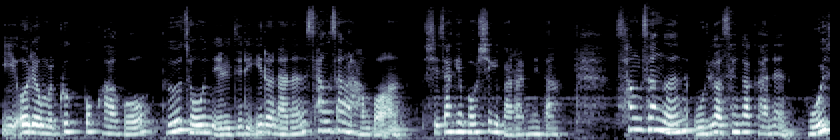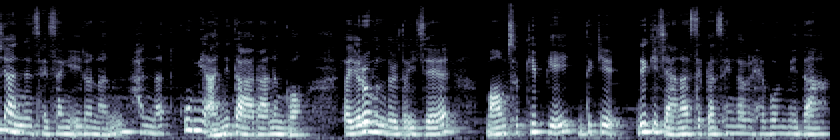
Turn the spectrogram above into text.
이 어려움을 극복하고 더 좋은 일들이 일어나는 상상을 한번 시작해 보시기 바랍니다. 상상은 우리가 생각하는 보이지 않는 세상에 일어나는 한낱 꿈이 아니다라는 거. 자, 여러분들도 이제 마음속 깊이 느끼, 느끼지 않았을까 생각을 해봅니다.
